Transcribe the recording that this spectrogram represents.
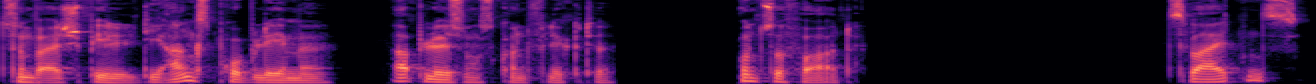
Zum Beispiel die Angstprobleme, Ablösungskonflikte und so fort. Zweitens,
